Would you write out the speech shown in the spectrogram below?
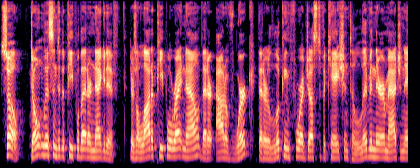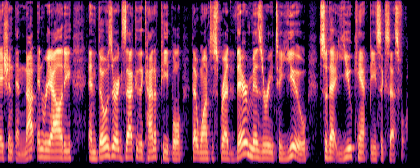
So don't listen to the people that are negative. There's a lot of people right now that are out of work, that are looking for a justification to live in their imagination and not in reality. And those are exactly the kind of people that want to spread their misery to you so that you can't be successful.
